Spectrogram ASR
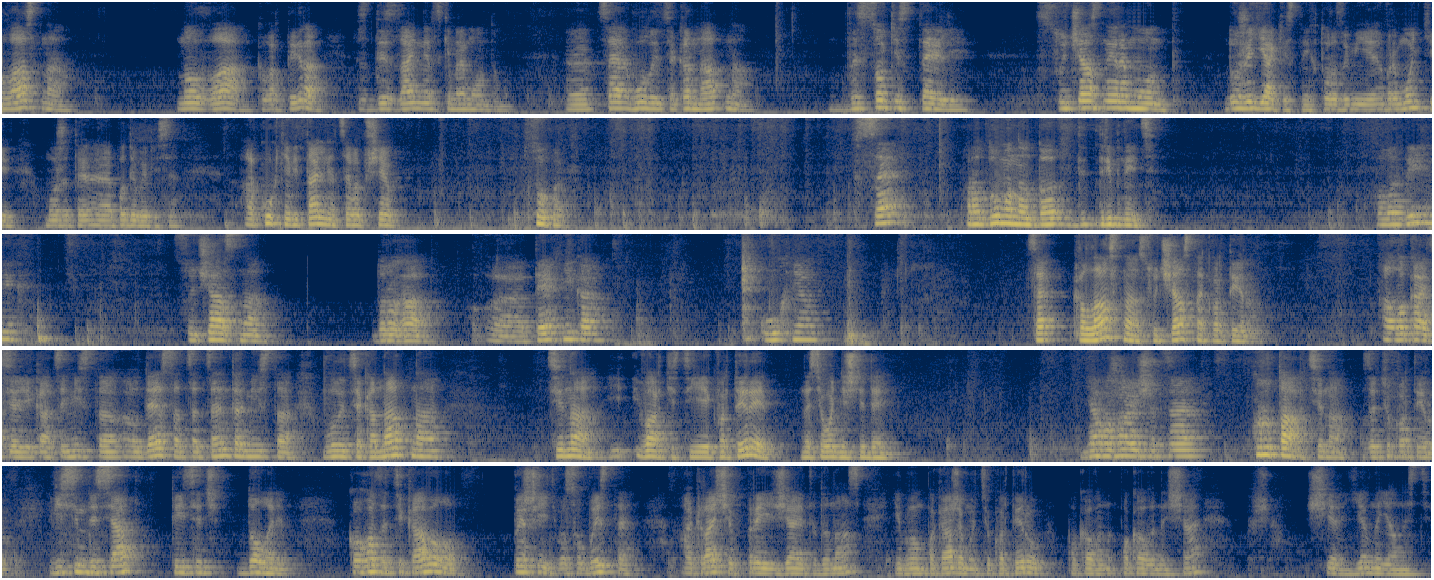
класна нова квартира з дизайнерським ремонтом. Е, Це вулиця Канатна, високі стелі, сучасний ремонт, дуже якісний. Хто розуміє в ремонті, можете е, подивитися. А кухня вітальня це взагалі супер. Все продумано до дрібниць. Холодильник, сучасна дорога е, техніка, кухня. Це класна сучасна квартира. А локація яка? Це місто Одеса, це центр міста, вулиця Канатна. Ціна і вартість цієї квартири на сьогоднішній день. Я вважаю, що це крута ціна за цю квартиру. 80 тисяч доларів. Кого зацікавило, пишіть в особисте, а краще приїжджайте до нас і ми вам покажемо цю квартиру, поки вона, ще, ще є в наявності.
